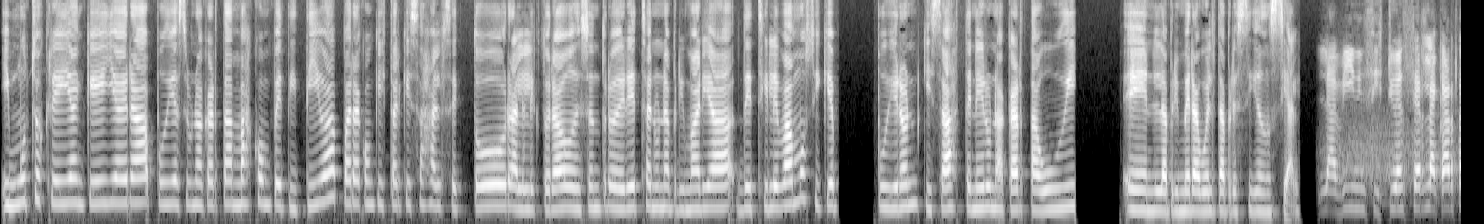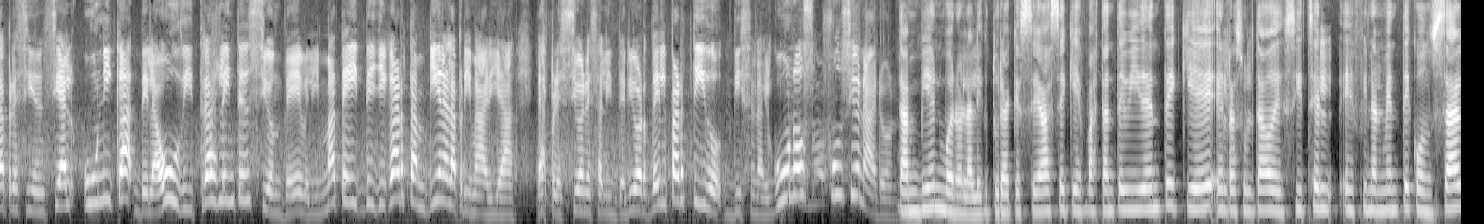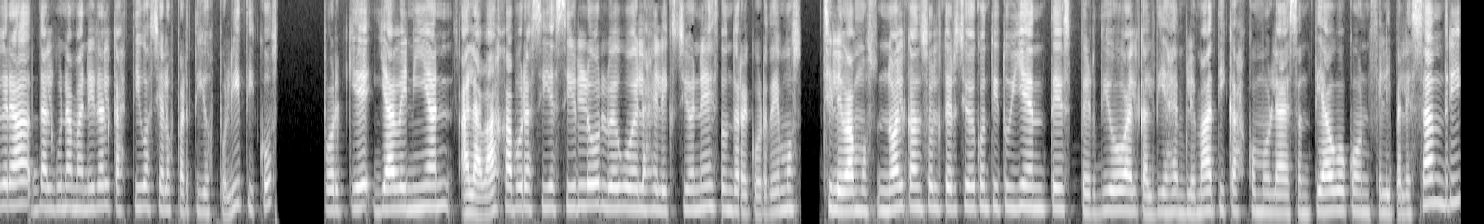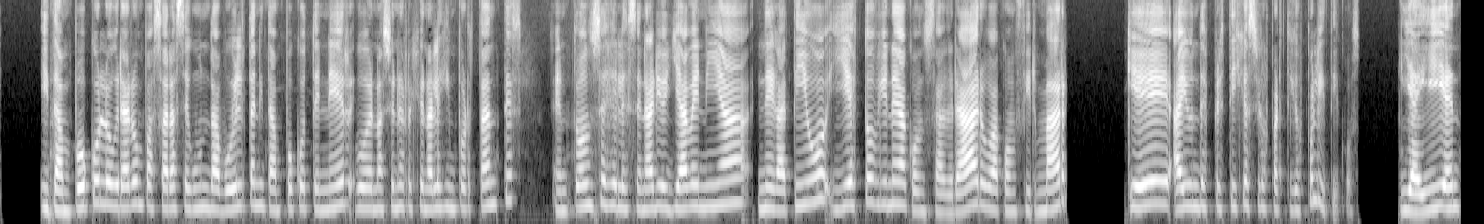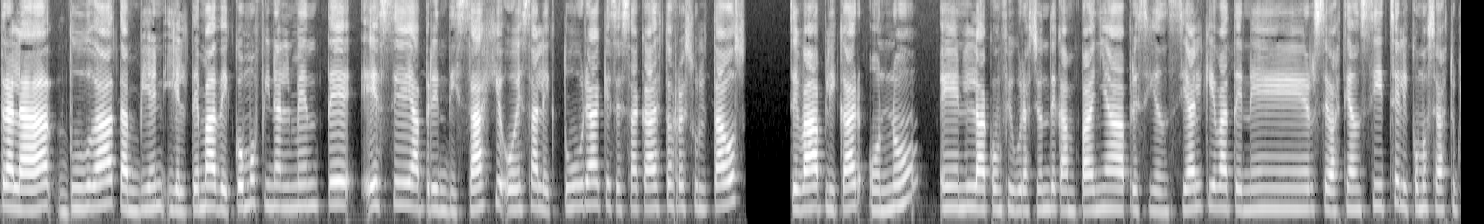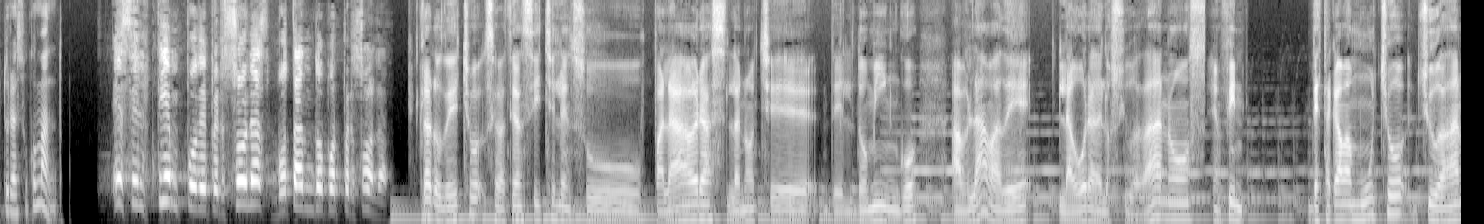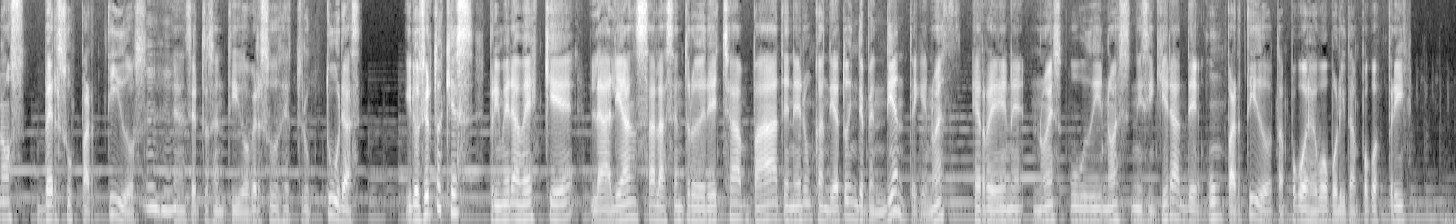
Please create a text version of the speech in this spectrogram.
y muchos creían que ella era podía ser una carta más competitiva para conquistar quizás al sector, al electorado de centro derecha en una primaria de Chile Vamos y que pudieron quizás tener una carta UDI en la primera vuelta presidencial. Lavín insistió en ser la carta presidencial única de la UDI tras la intención de Evelyn Matei de llegar también a la primaria. Las presiones al interior del partido, dicen algunos, funcionaron. También, bueno, la lectura que se hace que es bastante evidente que el resultado de Sichel eh, finalmente consagra de alguna manera el castigo hacia los partidos políticos porque ya venían a la baja, por así decirlo, luego de las elecciones, donde recordemos, Chile Vamos no alcanzó el tercio de constituyentes, perdió alcaldías emblemáticas como la de Santiago con Felipe Alessandri, y tampoco lograron pasar a segunda vuelta ni tampoco tener gobernaciones regionales importantes. Entonces el escenario ya venía negativo y esto viene a consagrar o a confirmar que hay un desprestigio hacia los partidos políticos. Y ahí entra la duda también y el tema de cómo finalmente ese aprendizaje o esa lectura que se saca de estos resultados se va a aplicar o no en la configuración de campaña presidencial que va a tener Sebastián Sichel y cómo se va a estructurar su comando. Es el tiempo de personas votando por personas. Claro, de hecho, Sebastián Sichel en sus palabras la noche del domingo hablaba de la hora de los ciudadanos, en fin, destacaba mucho ciudadanos versus partidos, en cierto sentido, versus estructuras. Y lo cierto es que es primera vez que la alianza, la centro derecha, va a tener un candidato independiente, que no es RN, no es UDI, no es ni siquiera de un partido, tampoco es Evópoli, tampoco es PRI.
